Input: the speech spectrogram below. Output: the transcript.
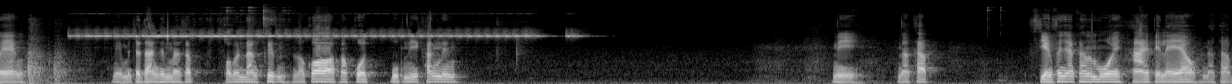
แรงๆเนี่ยมันจะดังขึ้นมาครับพอมันดังขึ้นเราก็มากดปุ่มนี้ครั้งหนึ่ง นี่นะครับ เสียงสัญญาณการขโมยหายไปแล้วนะครับ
